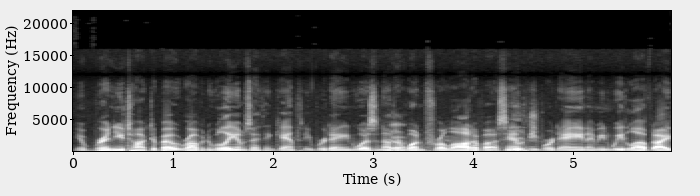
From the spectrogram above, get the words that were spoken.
You know, Bryn, you talked about Robin Williams. I think Anthony Bourdain was another Yeah. one for a lot of us. Huge. Anthony Bourdain. I mean, we loved. I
